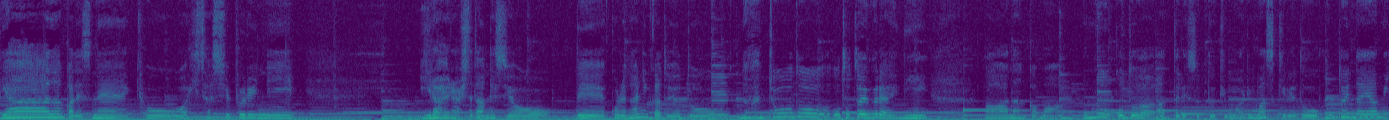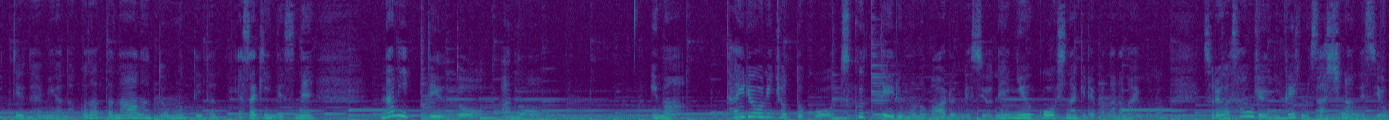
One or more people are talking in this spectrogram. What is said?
いやーなんかですね今日は久しぶりにイライラしてたんですよ。でこれ何かというとちょうど一昨日ぐらいにあなんかまあ思うことはあったりする時もありますけれど本当に悩みっていう悩みがなくなったなーなんて思っていた矢先にですね何っていうとあの今大量にちょっとこう作っているものがあるんですよね。入稿しなければならないもの。それが32ページの冊子なんですよ。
